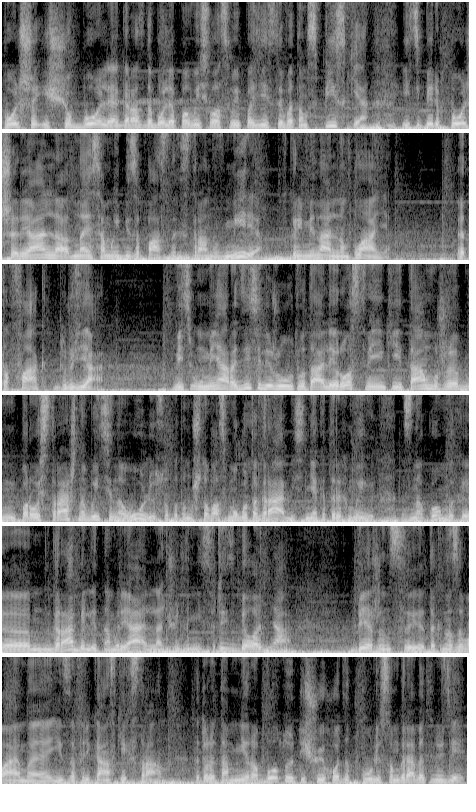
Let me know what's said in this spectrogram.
Польша еще более, гораздо более повысила свои позиции в этом списке. И теперь Польша реально одна из самых безопасных стран в мире криминальном плане. Это факт, друзья. Ведь у меня родители живут в Италии, родственники, и там уже порой страшно выйти на улицу, потому что вас могут ограбить. Некоторых моих знакомых э, грабили там реально, чуть ли не средь бела дня. Беженцы, так называемые, из африканских стран, которые там не работают, еще и ходят по улицам, грабят людей.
